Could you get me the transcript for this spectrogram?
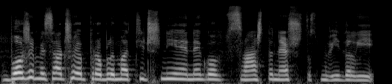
Bože me sačuje, problematičnije nego svašta nešto što smo videli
